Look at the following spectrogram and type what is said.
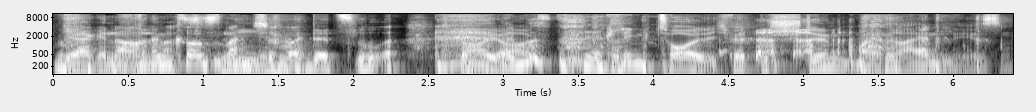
ja, genau, wann kommt man schon mal dazu? Ja, ja, klingt toll. Ich werde bestimmt mal reinlesen.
